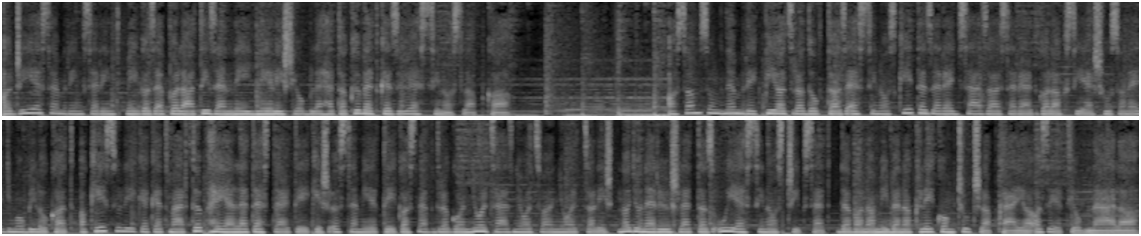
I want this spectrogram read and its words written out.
A GSM Ring szerint még az Apple A14-nél is jobb lehet a következő S-Synos lapka. A Samsung nemrég piacra dobta az S-Synos 2100-al szerelt Galaxy S21 mobilokat, a készülékeket már több helyen letesztelték és összemérték a Snapdragon 888-al is, nagyon erős lett az új S-Synos chipset, de van amiben a Qualcomm csúcslapkája azért jobb nála.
